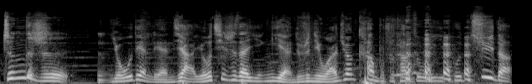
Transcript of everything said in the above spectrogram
真的是有点廉价，尤其是在鹰眼，就是你完全看不出它作为一部剧的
